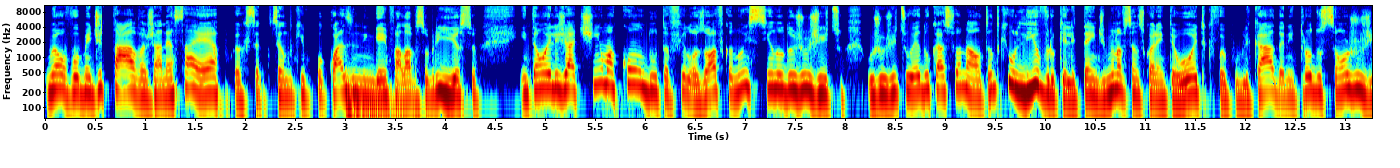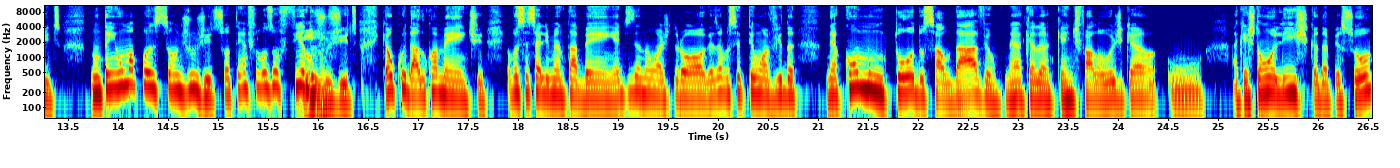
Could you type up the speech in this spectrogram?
Meu avô meditava já nessa época, se- sendo que pô, quase ninguém falava sobre isso. Então, ele já tinha uma conduta filosófica no ensino do jiu-jitsu, o jiu-jitsu educacional. Tanto que o livro que ele tem, de 1948, que foi publicado, era Introdução ao Jiu-Jitsu. Não tem uma posição de jiu-jitsu, só tem a filosofia do Filosofia. jiu-jitsu, que é o cuidado com a mente, é você se alimentar bem, é dizer não às drogas, é você ter uma vida né, como um todo saudável, né? Aquela que a gente fala hoje que é o- a questão holística da pessoa.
